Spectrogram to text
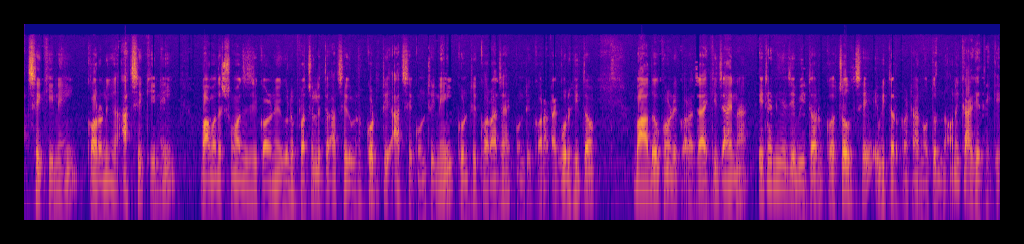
আছে কি নেই, করণীয় আছে কি নেই, বা আমাদের সমাজে যে করণীয়গুলো প্রচলিত আছে, এগুলোর কোনটি আছে, কোনটি নেই, কোনটি করা যায়, কোনটি করাটা গর্হিত, বা আদৌ কোনটি করা যায় কি যায় না, এটা নিয়ে যে বিতর্ক চলছে এই বিতর্কটা নতুন না, অনেক আগে থেকে।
